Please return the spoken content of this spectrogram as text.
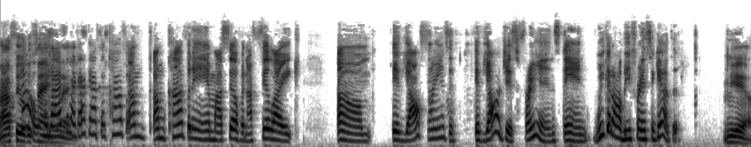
I feel No, the same I feel like I got the conf- I'm I'm confident in myself, and I feel like um if y'all friends, if, if y'all just friends, then we could all be friends together. yeah,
